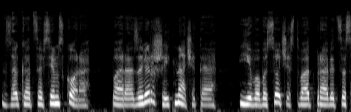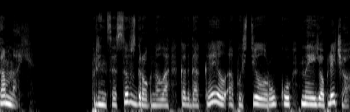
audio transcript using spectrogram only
Закат совсем скоро. Пора завершить начатое. Его высочество отправится со мной. Принцесса вздрогнула, когда Кейл опустил руку на ее плечо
